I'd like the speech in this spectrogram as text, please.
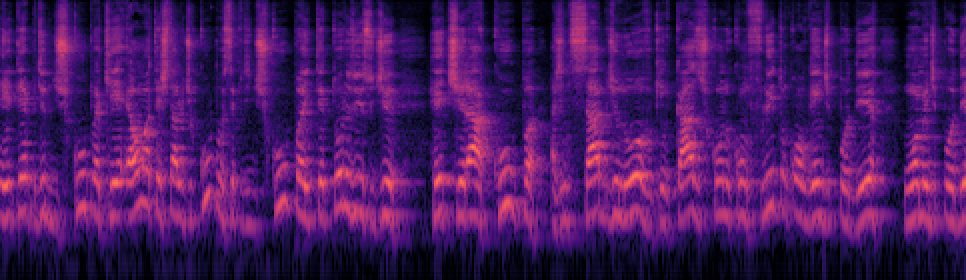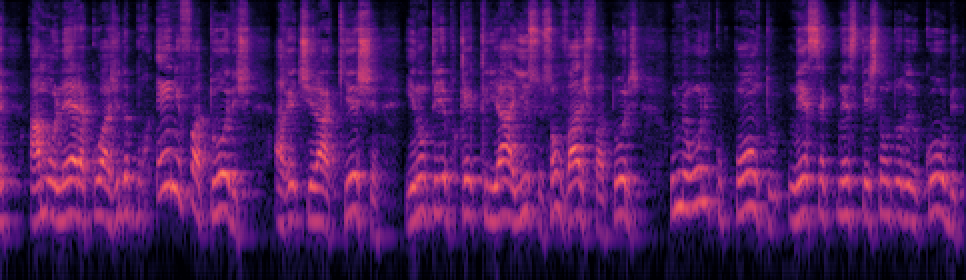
ele tenha pedido desculpa, que é um atestado de culpa, você pedir desculpa e ter todo isso de retirar a culpa, a gente sabe de novo que em casos quando conflitam com alguém de poder, um homem de poder, a mulher é coagida por N fatores a retirar a queixa e não teria por que criar isso, são vários fatores. O meu único ponto nessa, nessa questão toda do Kobe,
